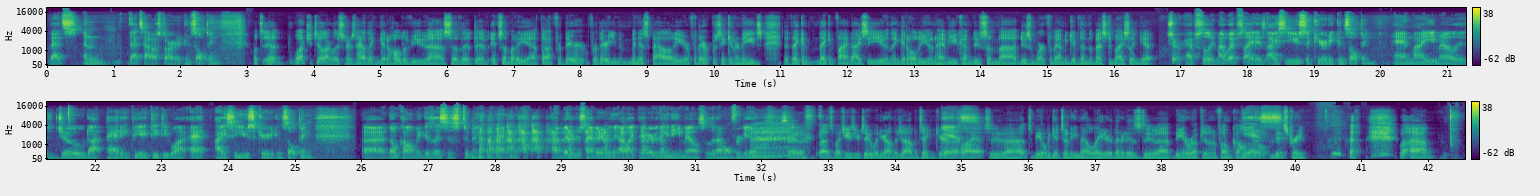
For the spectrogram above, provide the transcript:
that's and that's how I started consulting. Well, t- uh, why don't you tell our listeners how they can get a hold of you, uh, so that if, if somebody uh, thought for their for their municipality or for their particular needs, that they can they can find ICU and they can get a hold of you and have you come do some uh, do some work for them and give them the best advice they can get. Sure, absolutely. My website is ICU Security Consulting, and my email is joe.patty, P A T T Y, at ICU Security Consulting. Uh, don't call me because this is too many. I better just have everything. I like to have everything in email so that I won't forget. So Well, it's much easier too when you're on the job and taking care Yes. of a client to uh, to be able to get to an email later than it is to uh, be interrupted in a phone call Yes. midstream. well, um,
